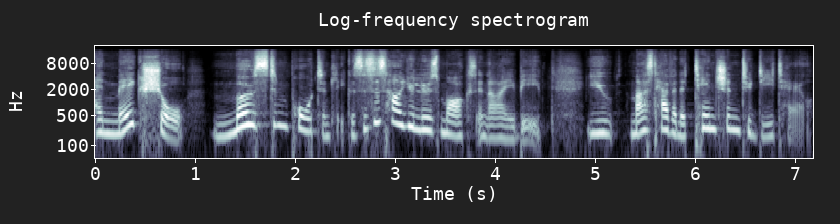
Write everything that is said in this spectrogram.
and make sure, most importantly, because this is how you lose marks in IEB, you must have an attention to detail.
